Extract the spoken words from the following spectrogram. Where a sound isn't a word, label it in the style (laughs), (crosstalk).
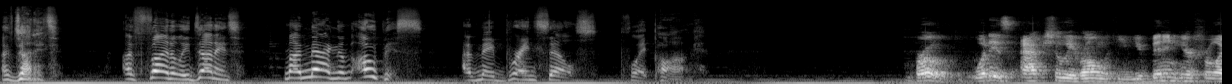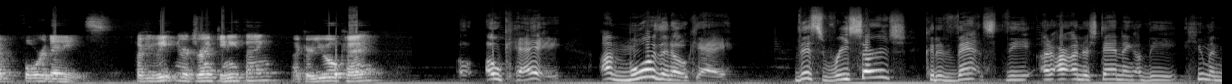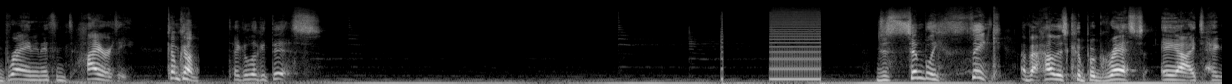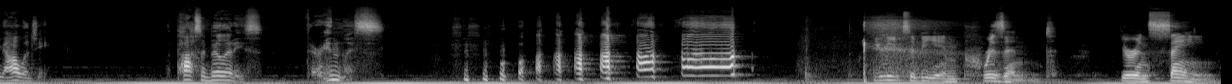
I've done it. I've finally done it. My magnum opus. I've made brain cells play Pong. Bro, what is actually wrong with you? You've been in here for like four days. Have you eaten or drank anything? Like, are you okay? O- okay. I'm more than okay. This research could advance the, our understanding of the human brain in its entirety. Come, come, take a look at this. Just simply think about how this could progress AI technology. The possibilities, they're endless. (laughs) You need to be imprisoned. You're insane.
